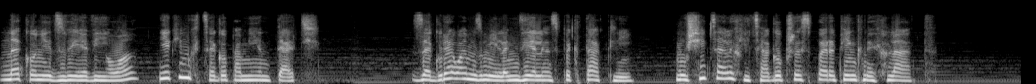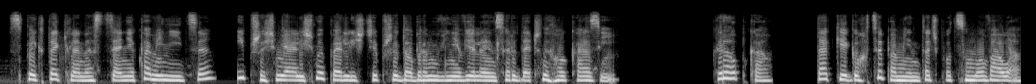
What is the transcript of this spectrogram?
Na koniec wyjawiła, jakim chcę go pamiętać. Zagrałam z Milem wiele spektakli. Musica Lchica go przez parę pięknych lat. Spektakle na scenie kamienicy i prześmialiśmy perliście przy dobrym winie wiele serdecznych okazji. Kropka. Takiego chcę pamiętać podsumowała.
